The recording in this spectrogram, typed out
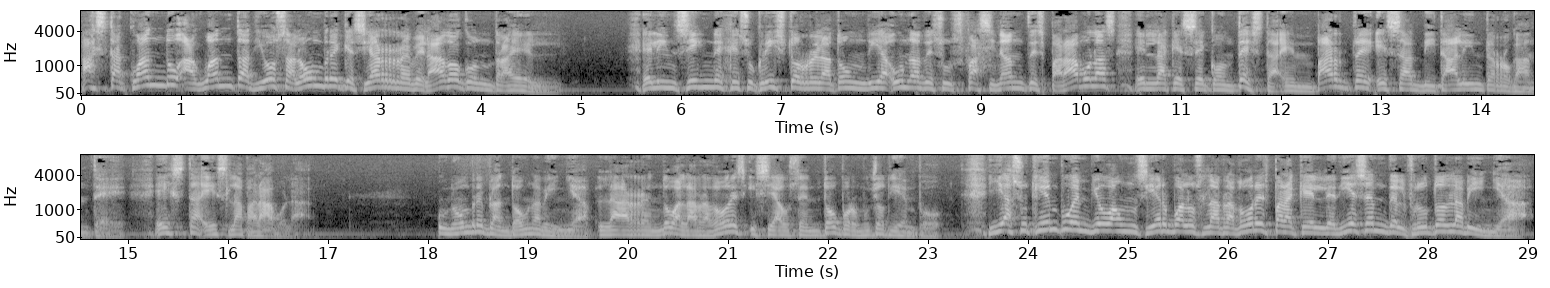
¿Hasta cuándo aguanta Dios al hombre que se ha rebelado contra él? El insigne Jesucristo relató un día una de sus fascinantes parábolas en la que se contesta en parte esa vital interrogante. Esta es la parábola. Un hombre plantó una viña, la arrendó a labradores y se ausentó por mucho tiempo. Y a su tiempo envió a un siervo a los labradores para que le diesen del fruto de la viña.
